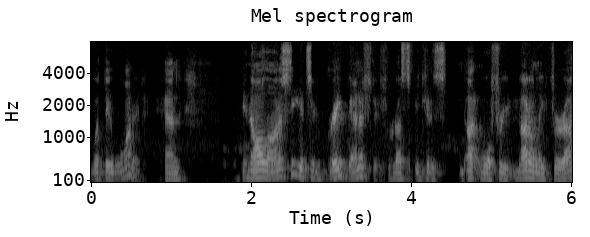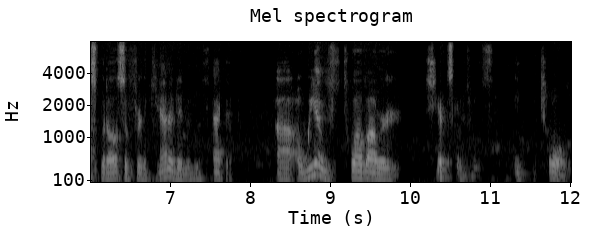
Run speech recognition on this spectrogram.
what they wanted. And in all honesty, it's a great benefit for us because not well for not only for us but also for the candidate and the fact that uh, we have 12-hour shift schedules in control,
